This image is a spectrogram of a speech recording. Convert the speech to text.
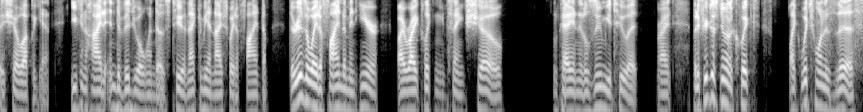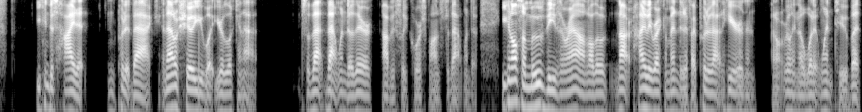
they show up again. You can hide individual windows too, and that can be a nice way to find them. There is a way to find them in here by right-clicking and saying Show, okay, and it'll zoom you to it, right? But if you're just doing a quick, like which one is this, you can just hide it and put it back, and that'll show you what you're looking at. So that, that window there obviously corresponds to that window. You can also move these around, although not highly recommended. If I put it out here, then I don't really know what it went to, but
